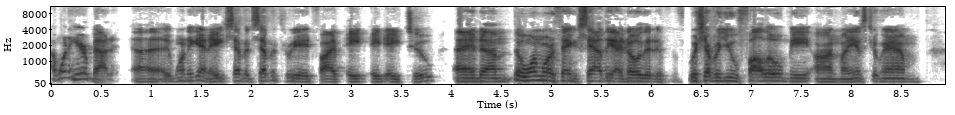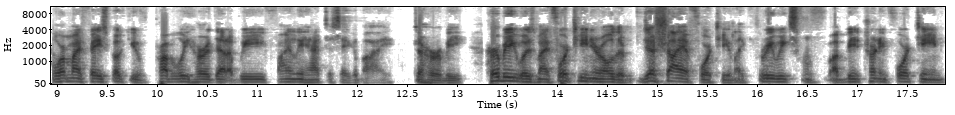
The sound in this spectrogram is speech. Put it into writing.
I want to hear about it. Uh, one again, 877-385-8882. And um, one more thing, sadly, I know that if, whichever you follow me on my Instagram or my Facebook, you've probably heard that we finally had to say goodbye to Herbie. Herbie was my 14 year old, just shy of 14, like three weeks from uh, turning 14,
